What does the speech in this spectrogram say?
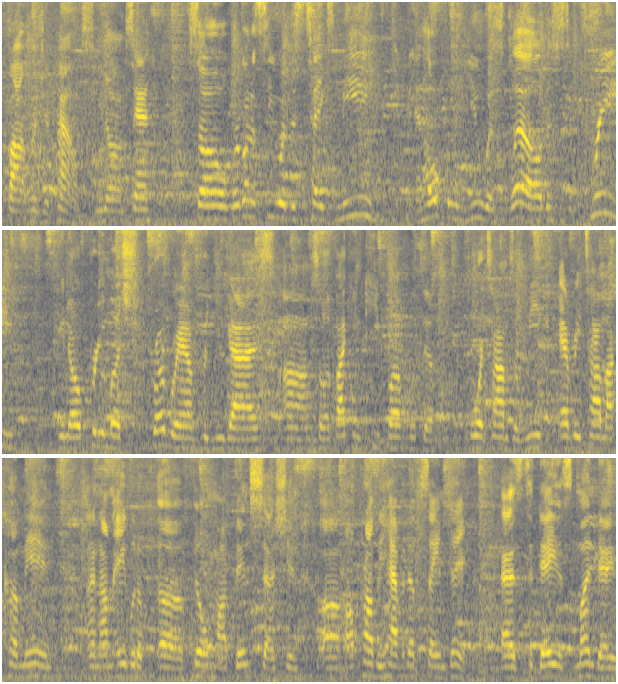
500 pounds. You know what I'm saying? So we're gonna see where this takes me, and hopefully you as well. This is a free, you know, pretty much program for you guys. Um, so if I can keep up with the four times a week, every time I come in and I'm able to uh, film my bench session, um, I'll probably have it up same day. As today is Monday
